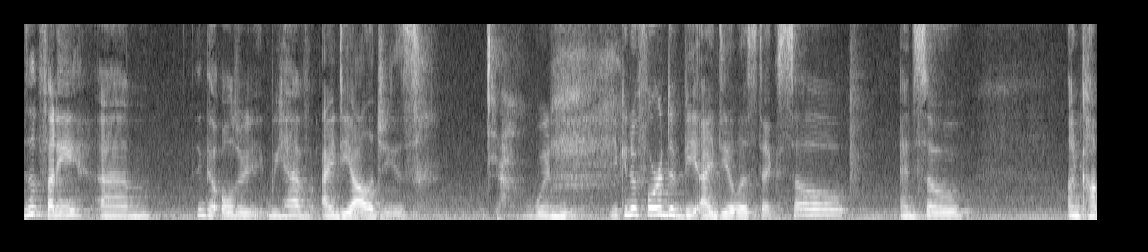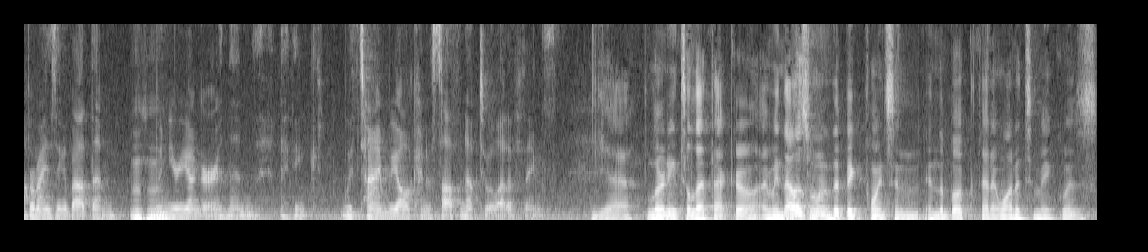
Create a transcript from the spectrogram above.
Isn't it funny? Um, I think the older we have ideologies, Yeah. when you can afford to be idealistic, so and so uncompromising about them Mhm. when you're younger, and then I think with time we all kind of soften up to a lot of things. Yeah, learning to let that go. I mean, that was one of the big points in, in the book that I wanted to make was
